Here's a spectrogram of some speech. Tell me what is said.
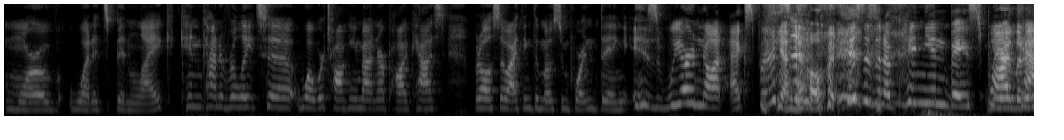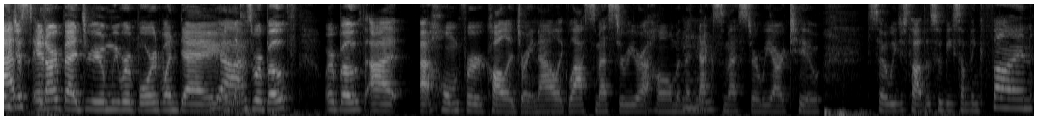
more of what it's been like can kind of relate to what we're talking about in our podcast. But also i think the most important thing is we are not experts. Yeah no. This is an opinion based podcast we are literally just in our bedroom. We were bored one day yeah. because we're both we're both at at home for college right now. Like last semester we were at home and then mm-hmm. next semester we are too. So we just thought this would be something fun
